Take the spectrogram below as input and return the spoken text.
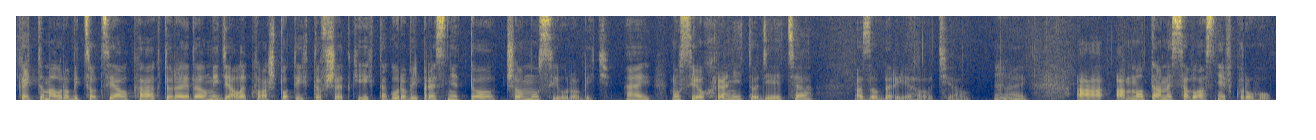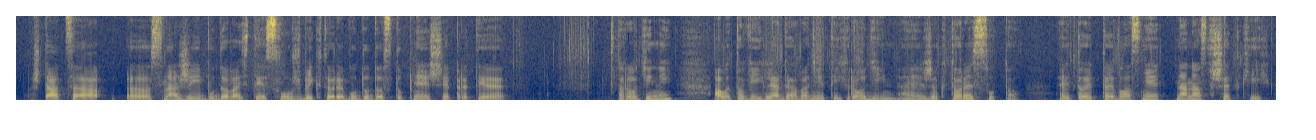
keď to má urobiť sociálka, ktorá je veľmi ďaleko až po týchto všetkých, tak urobí presne to, čo musí urobiť. Hej. Musí ochrániť to dieťa a zoberie ho odtiaľ. Hmm. Hej a, a motáme sa vlastne v kruhu. Štát sa snaží budovať tie služby, ktoré budú dostupnejšie pre tie rodiny, ale to vyhľadávanie tých rodín, že ktoré sú to, to, je, to je vlastne na nás všetkých.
